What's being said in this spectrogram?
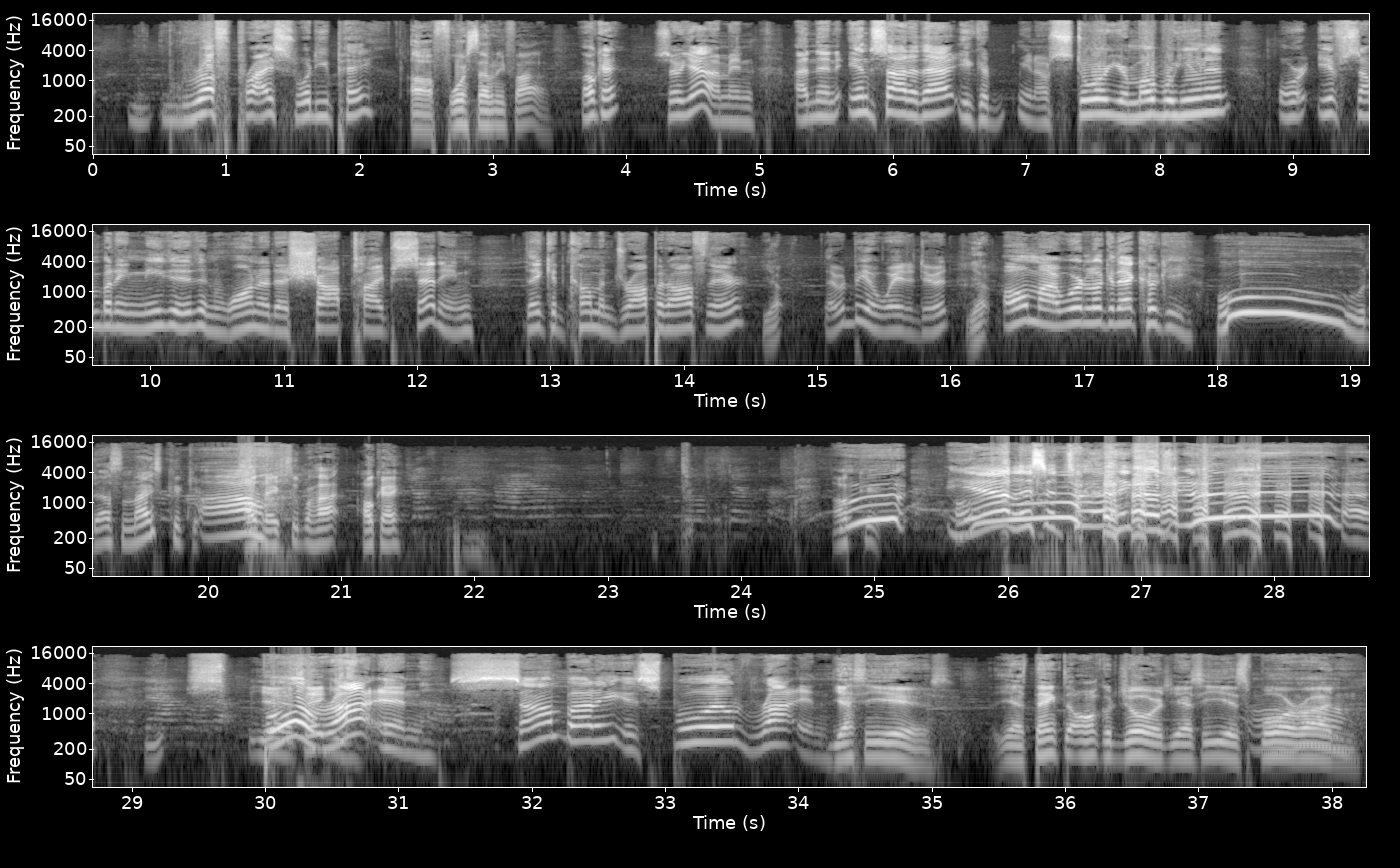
rough price. What do you pay? Uh, four seventy five. Okay. So yeah, I mean, and then inside of that, you could you know store your mobile unit, or if somebody needed and wanted a shop type setting, they could come and drop it off there. Yep, That would be a way to do it. yep. Oh my word! Look at that cookie. Ooh, that's a nice cookie. Oh. Okay, super hot. Okay. Okay. Ooh, yeah, listen to him. He goes, ooh, Yeah, thank you. rotten. Somebody is spoiled rotten. Yes, he is. Yeah, thank to Uncle George. Yes, he is spoiled Uh-huh. rotten.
